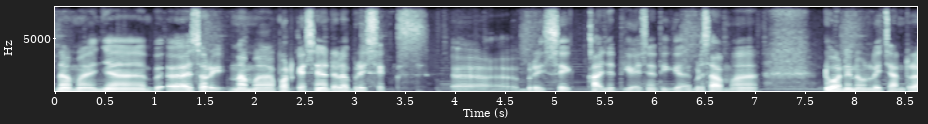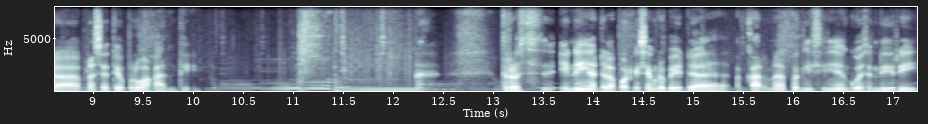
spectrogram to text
Namanya uh, sorry nama podcastnya adalah Berisik uh, Berisik K-nya 3 S nya 3 bersama dua and only Chandra Prasetyo Purwakanti terus ini adalah podcast yang berbeda karena pengisinya gue sendiri.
